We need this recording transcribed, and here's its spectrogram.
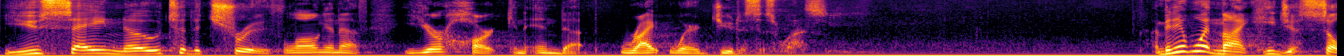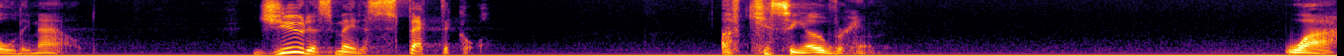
You say no to the truth long enough, your heart can end up right where Judas's was. I mean, it wasn't like he just sold him out. Judas made a spectacle of kissing over him. Why?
